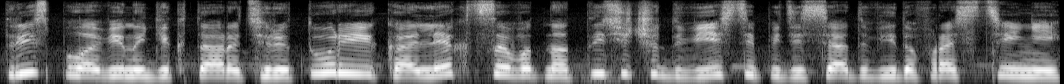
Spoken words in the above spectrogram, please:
Три с половиной гектара территории, коллекция в 1250 видов растений.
